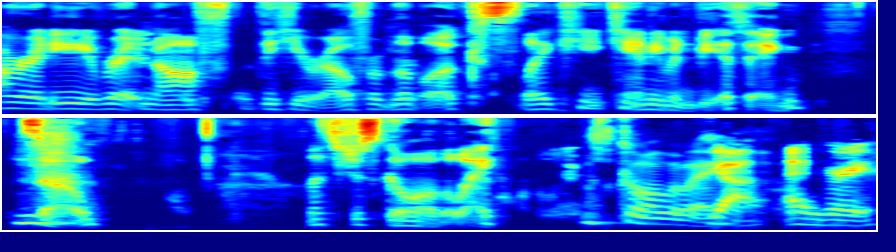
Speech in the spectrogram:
already written off the hero from the books. Like he can't even be a thing. So let's just go all the way. let's go all the way Yeah, I agree.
